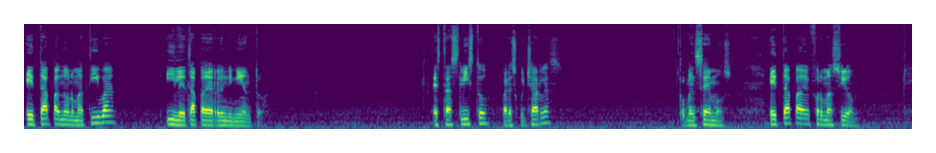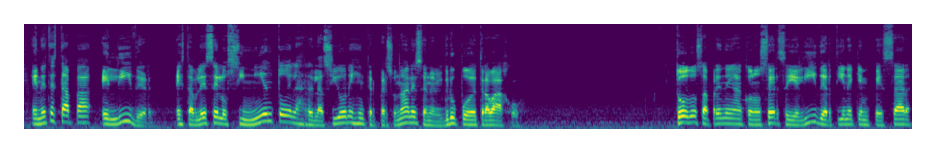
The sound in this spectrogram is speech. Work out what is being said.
etapa normativa y la etapa de rendimiento. ¿Estás listo para escucharlas? Comencemos. Etapa de formación. En esta etapa, el líder establece los cimientos de las relaciones interpersonales en el grupo de trabajo. Todos aprenden a conocerse y el líder tiene que empezar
